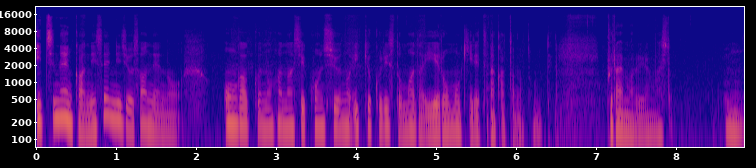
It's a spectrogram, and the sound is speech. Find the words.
1年間2023年の音楽の話今週の1曲リストまだイエローモンキー入れてなかったなと思って。プライマル入れました。うん。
